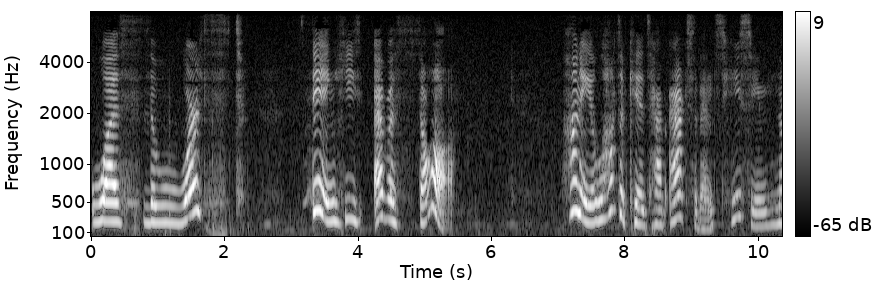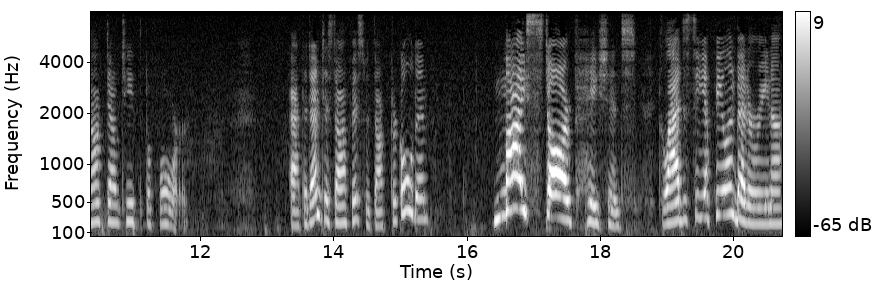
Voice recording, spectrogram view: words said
was the worst thing he ever saw. Honey, lots of kids have accidents. He's seen knocked out teeth before. At the dentist office with Dr. Golden. My star patient. Glad to see you feeling better, Raina.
